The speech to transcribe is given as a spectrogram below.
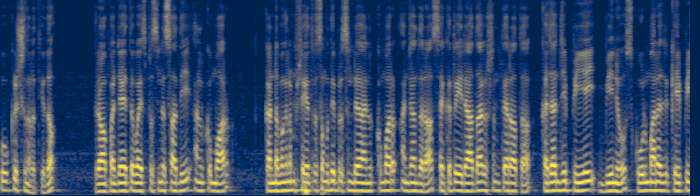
പൂക്കൃഷി നടത്തിയത്. ഗ്രാമപഞ്ചായത്ത് വൈസ് പ്രസിഡന്റ് സതി അനിൽകുമാർ കണ്ടമംഗലം ക്ഷേത്ര സമിതി പ്രസിഡന്റ് അനിൽകുമാർ അഞ്ചാന്തറ സെക്രട്ടറി രാധാകൃഷ്ണൻ തേറാത്ത് ഖജാൻജി P I Binu school manager K P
